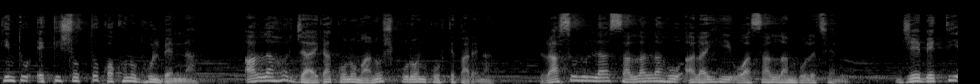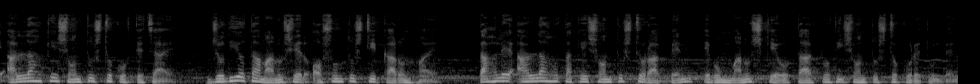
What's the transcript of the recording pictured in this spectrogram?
কিন্তু একটি সত্য কখনো ভুলবেন না। আল্লাহর জায়গা কোনো মানুষ পূরণ করতে পারে না। রাসূলুল্লাহ সাল্লাল্লাহু আলাইহি ওয়াসাল্লাম বলেছেন, যে ব্যক্তি আল্লাহকে সন্তুষ্ট করতে চায়, যদিও তা মানুষের অসন্তুষ্টির কারণ হয়, তাহলে আল্লাহ তাকে সন্তুষ্ট রাখবেন এবং মানুষকেও তার প্রতি সন্তুষ্ট করে তুলবেন।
